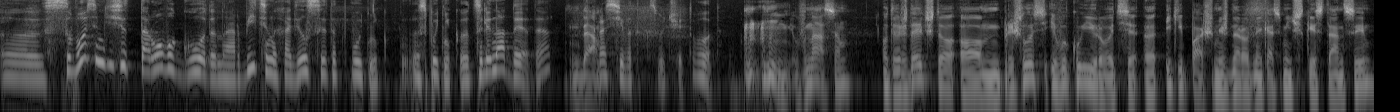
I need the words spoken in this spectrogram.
э, с 82 года на орбите находился этот спутник, э, спутник э, Целина Д, да? Да. Красиво так звучит. Вот. в НАСА утверждает, что эм, пришлось эвакуировать э, экипаж Международной космической станции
